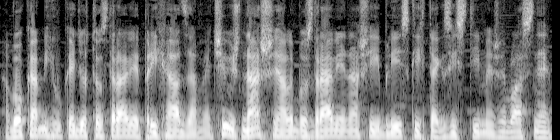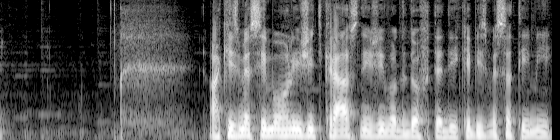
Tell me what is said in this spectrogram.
A v okamihu, keď o to zdravie prichádzame, či už naše alebo zdravie našich blízkych, tak zistíme, že vlastne aký sme si mohli žiť krásny život dovtedy, keby sme sa tými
